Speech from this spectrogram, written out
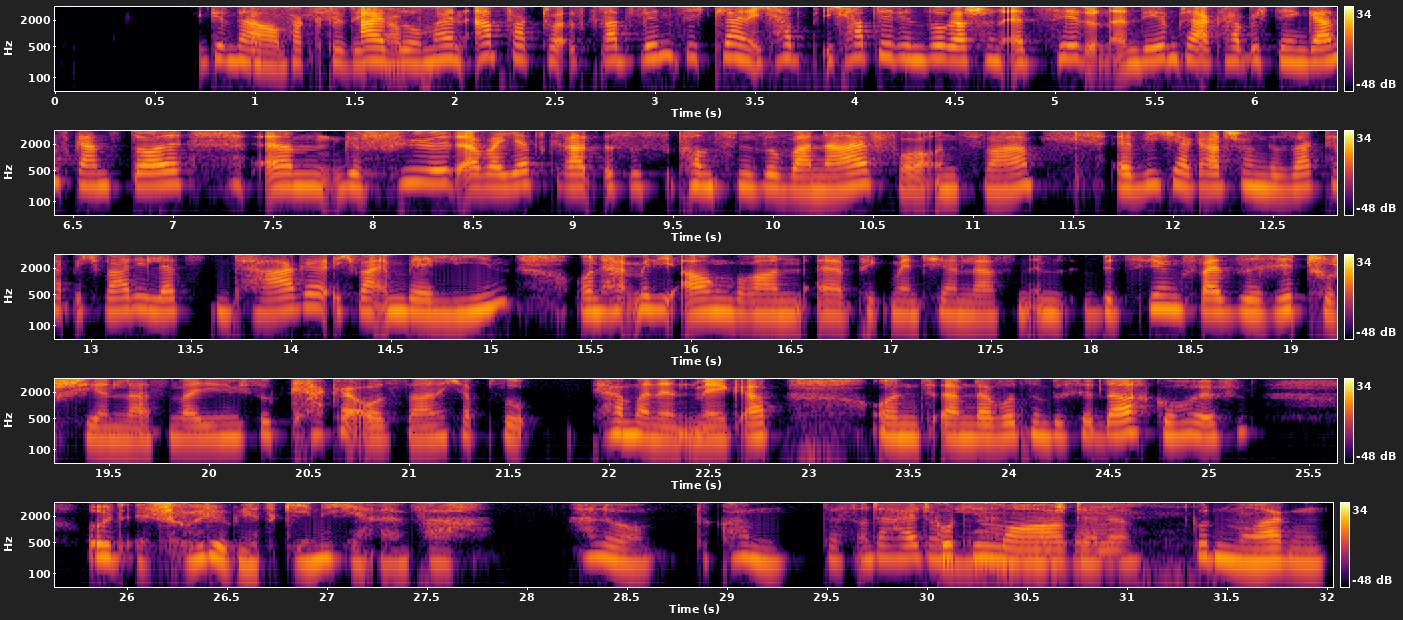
genau. Also ab? mein Abfaktor ist gerade winzig klein. Ich habe ich hab dir den sogar schon erzählt und an dem Tag habe ich den ganz, ganz doll ähm, gefühlt. Aber jetzt gerade ist es kommt es mir so banal vor. Und zwar, äh, wie ich ja gerade schon gesagt habe, ich war die letzten Tage, ich war in Berlin und habe mir die Augenbrauen äh, pigmentieren lassen, im, beziehungsweise retuschieren lassen, weil die nämlich so kacke aussahen. Ich habe so permanent Make-up und ähm, da wurde so ein bisschen nachgeholfen. Und Entschuldigung, jetzt geh nicht hier einfach. Hallo, willkommen. Das Unterhaltung Guten hier an Morgen. dieser Stelle. Guten Morgen.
